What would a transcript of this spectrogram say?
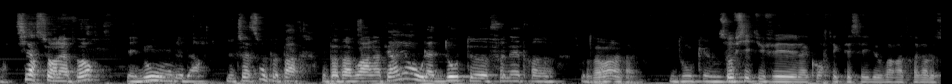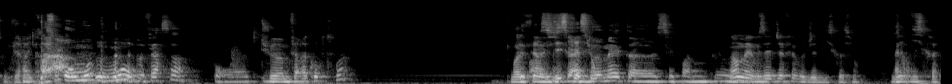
On tire sur la porte et nous on débarque. De toute façon, on peut pas, on peut pas voir à l'intérieur ou là d'autres euh, fenêtres. euh, On va voir l'intérieur. donc, euh, Sauf si tu fais la courte et que tu essayes de voir à travers le soupirail moins, au moins, on peut faire ça. Pour, euh, Tu veux me faire à courte? Toi Moi, je vais faire une Si à discrétion. 2 mètres, euh, c'est pas non plus. Non, mais vous avez déjà fait votre jet de discrétion. Vous êtes discret.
